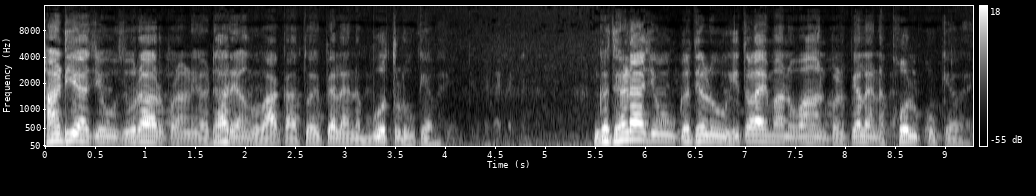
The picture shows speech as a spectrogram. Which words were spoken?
હાંડિયા જેવું જોરાર પ્રાણી અઢારે અંગ વાકા તોય પેલા એને બોતડું કહેવાય. ગધેડા જેવું ગધેડું હિતળાયમાનું વાહન પણ પેલા એને ખોલકું કહેવાય.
